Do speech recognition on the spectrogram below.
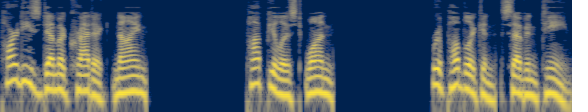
Parties Democratic 9 Populist 1 Republican 17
